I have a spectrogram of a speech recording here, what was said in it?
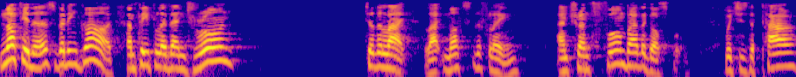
Not in us, but in God. And people are then drawn to the light, like moths to the flame, and transformed by the gospel, which is the power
